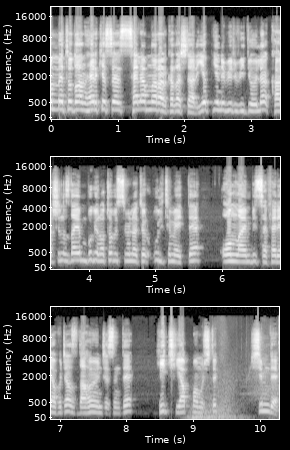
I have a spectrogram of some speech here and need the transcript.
Buradan Meto'dan herkese selamlar arkadaşlar. Yepyeni bir videoyla karşınızdayım. Bugün Otobüs Simulator Ultimate'de online bir sefer yapacağız. Daha öncesinde hiç yapmamıştık. Şimdi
